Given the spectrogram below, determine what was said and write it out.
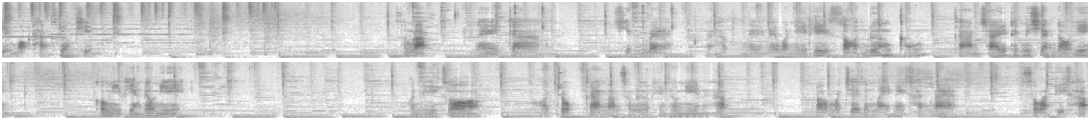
พิมพ์ออกทางเครื่องพิมพ์สำหรับในการเขียนแบบนะครับในในวันนี้ที่สอนเรื่องของการใช้ Technician Drawing ก็มีเพียงเท่านี้ วันนี้ก็ขอจบการนำเสนอเพียงเท่านี้นะครับ เรามาเจอกันใหม่ในครั้งหน้า สวัสดีครับ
